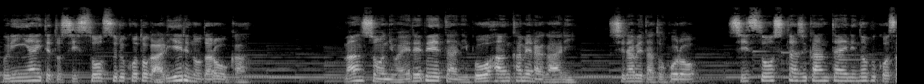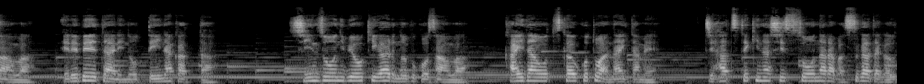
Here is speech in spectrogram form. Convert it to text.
不倫相手と失踪することがあり得るのだろうか。マンションにはエレベーターに防犯カメラがあり、調べたところ、失踪した時間帯に信子さんはエレベーターに乗っていなかった。心臓に病気がある信子さんは階段を使うことはないため、自発的な失踪ならば姿が映っ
